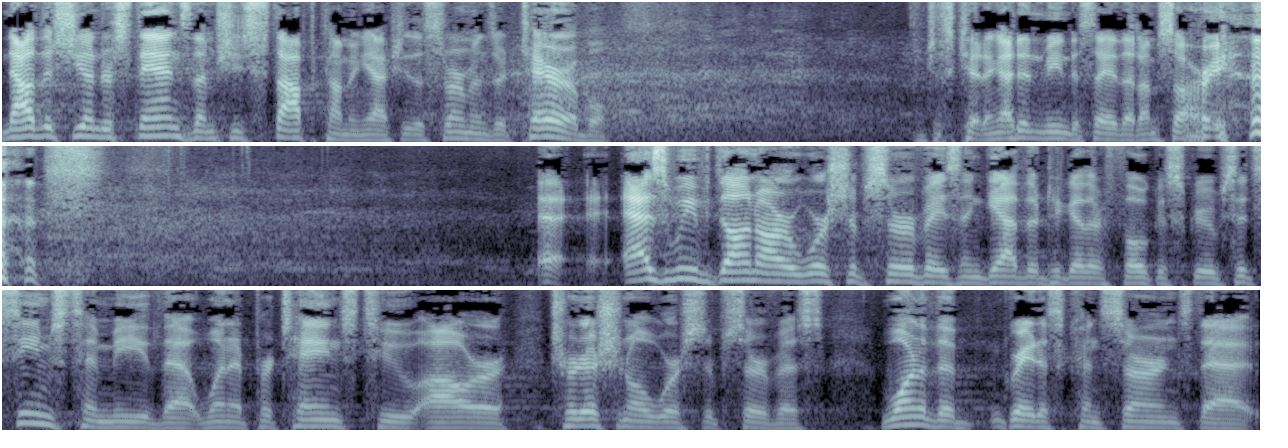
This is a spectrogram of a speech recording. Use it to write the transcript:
Now that she understands them, she's stopped coming. Actually, the sermons are terrible. I'm just kidding. I didn't mean to say that. I'm sorry. as we've done our worship surveys and gathered together focus groups, it seems to me that when it pertains to our traditional worship service, one of the greatest concerns that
